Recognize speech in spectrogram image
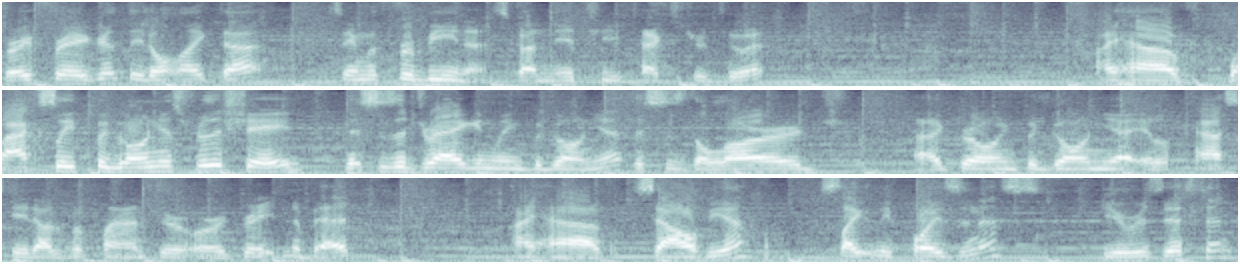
very fragrant. They don't like that. Same with Verbena. It's got an itchy texture to it. I have waxleaf begonias for the shade. This is a dragon wing begonia. This is the large uh, growing begonia. It'll cascade out of a planter or great in a bed. I have salvia, slightly poisonous, deer resistant.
